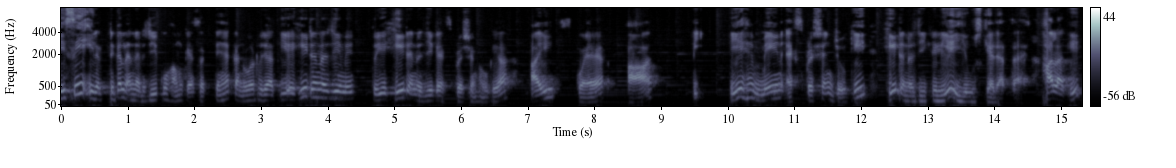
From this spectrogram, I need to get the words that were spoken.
इसी इलेक्ट्रिकल एनर्जी को हम कह सकते हैं कन्वर्ट हो जाती है हीट एनर्जी में। तो ये हीट एनर्जी का एक्सप्रेशन हो गया आई स्क्वायर आर टी ये है मेन एक्सप्रेशन जो कि हीट एनर्जी के लिए यूज़ किया जाता है। हालाँकि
